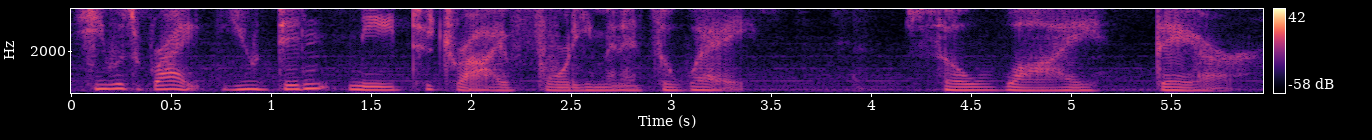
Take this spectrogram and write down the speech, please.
he was right. You didn't need to drive 40 minutes away. So why there?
